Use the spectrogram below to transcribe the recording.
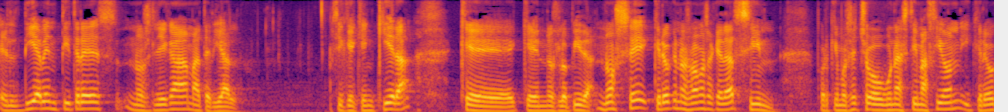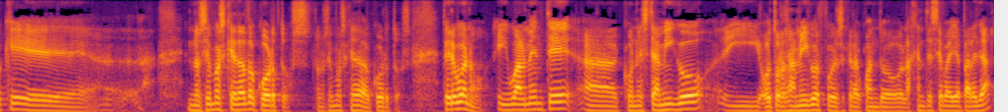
el día 23 nos llega material. Así que quien quiera que, que, nos lo pida. No sé, creo que nos vamos a quedar sin, porque hemos hecho una estimación y creo que nos hemos quedado cortos, nos hemos quedado cortos. Pero bueno, igualmente uh, con este amigo y otros amigos, pues cuando la gente se vaya para allá,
